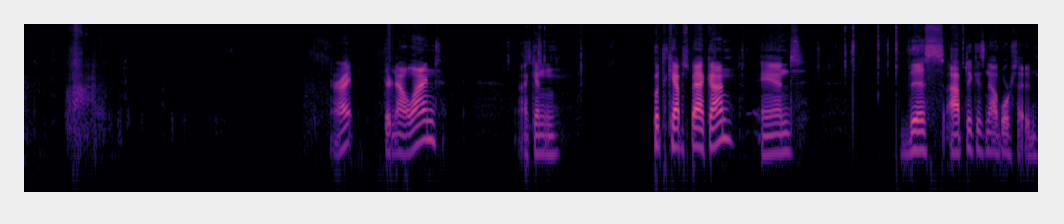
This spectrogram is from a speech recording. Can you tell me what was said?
All right, they're now aligned. I can put the caps back on and this optic is now bore sighted.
